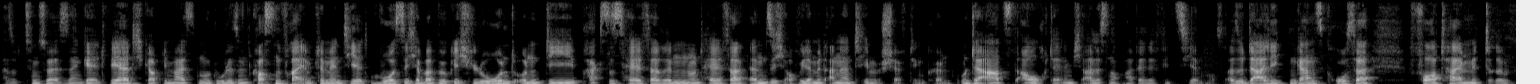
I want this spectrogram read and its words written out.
also beziehungsweise sein Geld wert. Ich glaube, die meisten Module sind kostenfrei implementiert, wo es sich aber wirklich lohnt und die Praxishelferinnen und Helfer ähm, sich auch wieder mit anderen Themen beschäftigen können. Und der Arzt auch, der nämlich alles nochmal verifizieren muss. Also da liegt ein ganz großer Vorteil mit drin.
